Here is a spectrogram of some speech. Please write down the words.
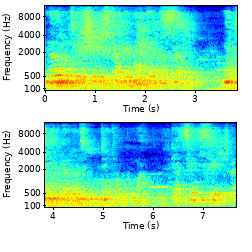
Não nos deixeis cair em tentação e livra-nos de todo mal. Que assim seja,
